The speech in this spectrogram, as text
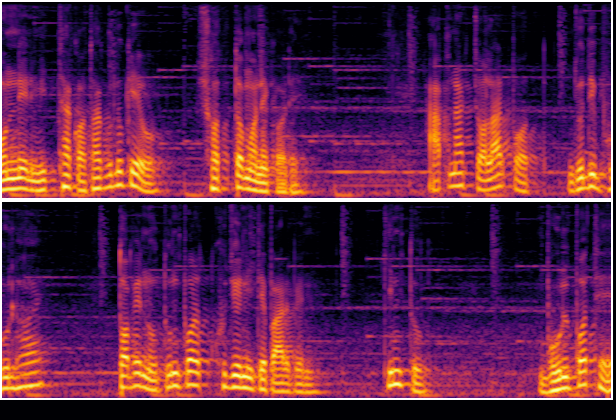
অন্যের মিথ্যা কথাগুলোকেও সত্য মনে করে। আপনার চলার পথ যদি ভুল হয়, তবে নতুন পথ খুঁজে নিতে পারবেন। কিন্তু ভুল পথে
